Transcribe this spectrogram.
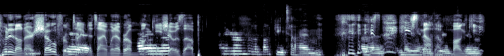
put it on our show from time to time whenever a monkey shows up. I remember the monkey time. he's Uh, he's yeah, not a monkey.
